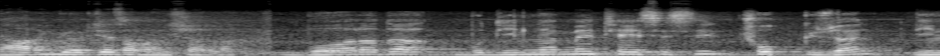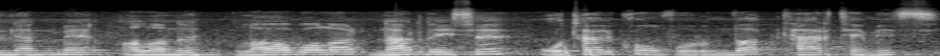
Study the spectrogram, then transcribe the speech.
Yarın göreceğiz ama inşallah. Bu arada bu dinlenme tesisi çok güzel. Dinlenme alanı, lavabolar neredeyse otel konforunda tertemiz.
